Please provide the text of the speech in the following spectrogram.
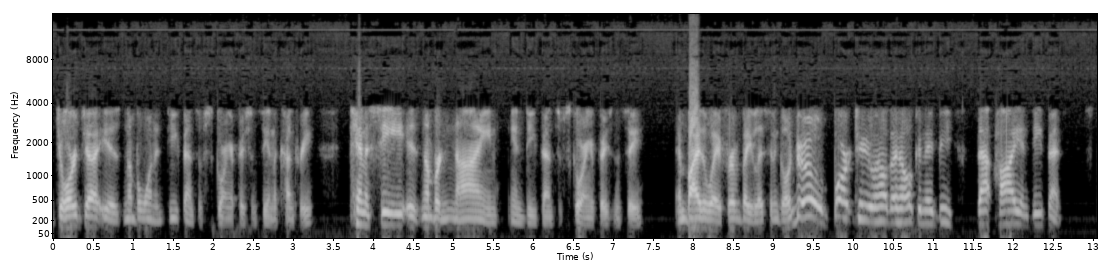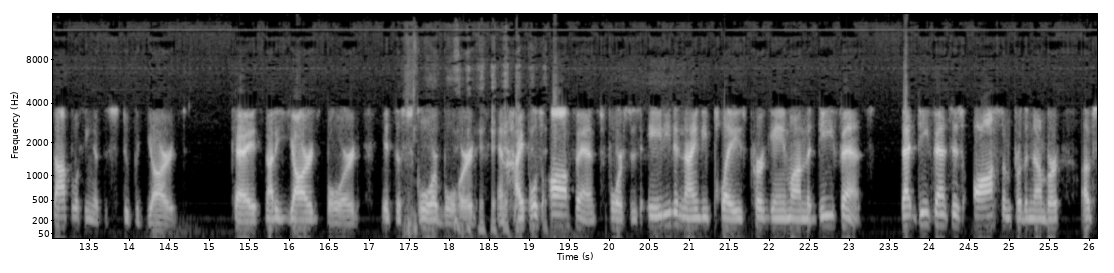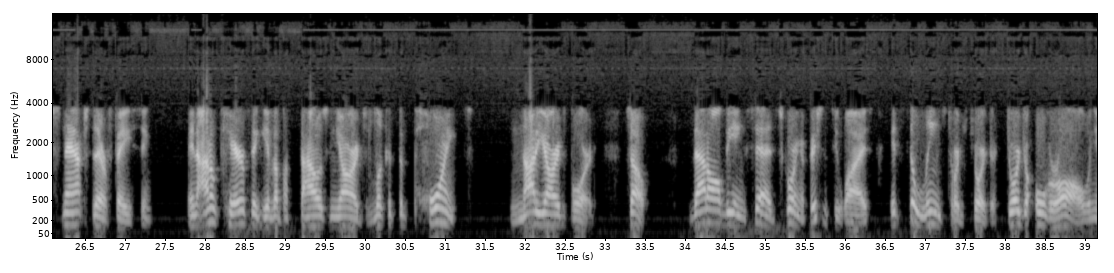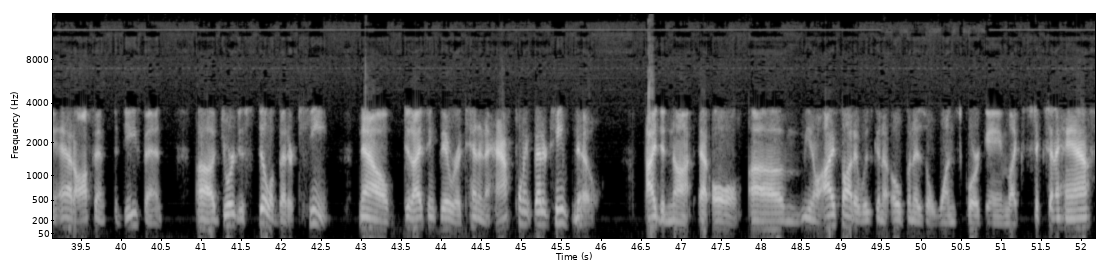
Georgia is number one in defensive scoring efficiency in the country. Tennessee is number nine in defensive scoring efficiency. And by the way, for everybody listening, going, no, Bartoo, how the hell can they be that high in defense? Stop looking at the stupid yards. Okay, it's not a yards board; it's a scoreboard. and Heupel's offense forces 80 to 90 plays per game on the defense. That defense is awesome for the number of snaps they're facing. And I don't care if they give up a thousand yards. Look at the points, not a yards board. So that all being said, scoring efficiency wise, it still leans towards Georgia. Georgia overall, when you add offense to defense, uh, Georgia's still a better team. Now, did I think they were a ten and a half point better team? No, I did not at all. Um, you know, I thought it was going to open as a one score game, like six and a half,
